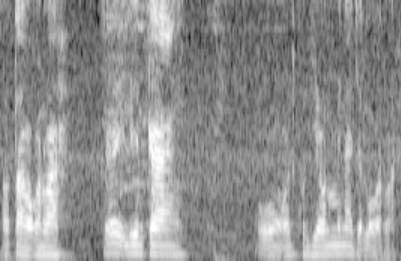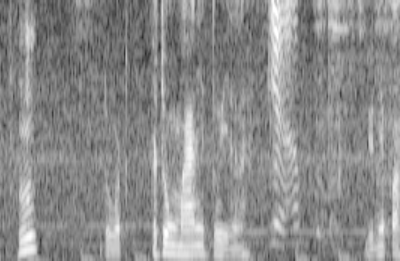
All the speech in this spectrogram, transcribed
เอาเต่าก่อนว่ะเฮ้ยเรียนกลาง โอ้คนเดียวไม่น่าจะรอดว่ะโดดกระจุงมานี่ตุยเลยนะ Yeah. อยู่เนี่ยปะ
